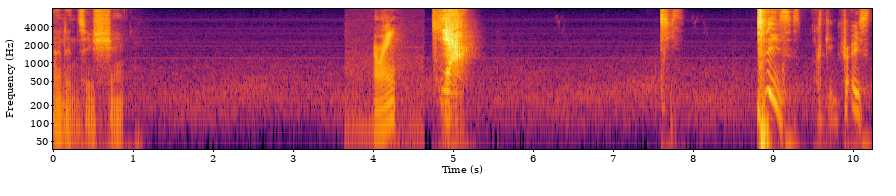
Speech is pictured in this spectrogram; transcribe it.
I didn't say shit. All right. Yeah. Jesus fucking Christ.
